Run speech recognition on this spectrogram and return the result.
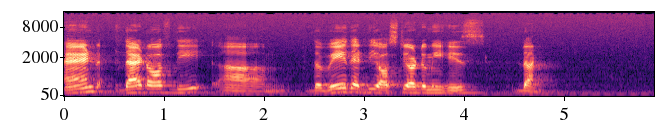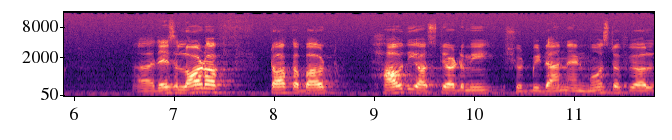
and that of the, um, the way that the osteotomy is done. Uh, there's a lot of talk about how the osteotomy should be done, and most of you all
